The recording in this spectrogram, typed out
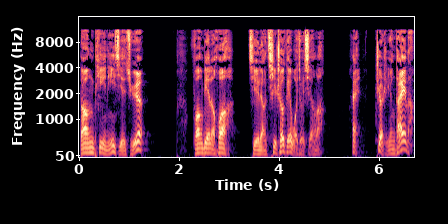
当替你解决。方便的话。”借辆汽车给我就行了，嘿，这是应该的。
